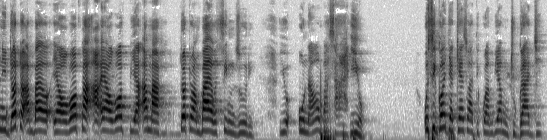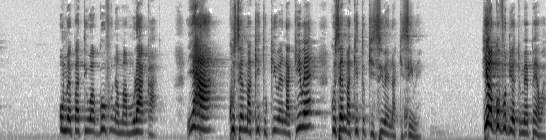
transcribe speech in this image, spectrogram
ni doto ambayo yaogopa yaogopya ama doto ambayo si mzuri you, unaomba saa hiyo. Usigoje kesho atikuambia mchungaji. Umepatiwa nguvu na mamlaka. Ya kusema kitu kiwe na kiwe kusema kitu kisiwe na kisiwe. Hiyo nguvu ndio tumepewa.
